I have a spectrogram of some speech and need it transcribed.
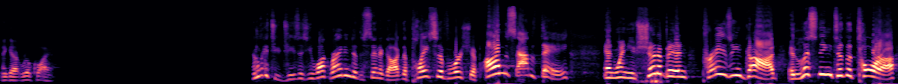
And got real quiet. And look at you, Jesus. You walk right into the synagogue, the place of worship, on the Sabbath day. And when you should have been praising God and listening to the Torah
